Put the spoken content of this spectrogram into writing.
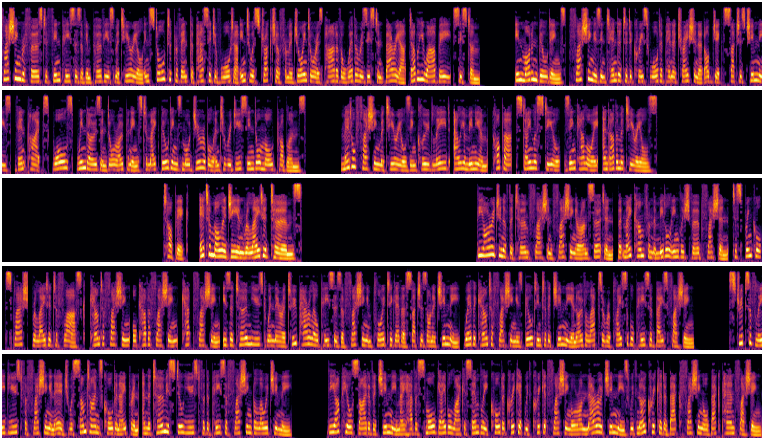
Flashing refers to thin pieces of impervious material installed to prevent the passage of water into a structure from a joint or as part of a weather-resistant barrier WRB system. In modern buildings, flashing is intended to decrease water penetration at objects such as chimneys, vent pipes, walls, windows and door openings to make buildings more durable and to reduce indoor mold problems. Metal flashing materials include lead, aluminium, copper, stainless steel, zinc alloy, and other materials. Etymology and related terms The origin of the term flash and flashing are uncertain, but may come from the Middle English verb flashen, to sprinkle, splash, related to flask. Counterflashing or cover flashing, cap flashing is a term used when there are two parallel pieces of flashing employed together such as on a chimney, where the counterflashing is built into the chimney and overlaps a replaceable piece of base flashing. Strips of lead used for flashing an edge were sometimes called an apron, and the term is still used for the piece of flashing below a chimney. The uphill side of a chimney may have a small gable-like assembly called a cricket with cricket flashing or on narrow chimneys with no cricket a back flashing or back pan flashing.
